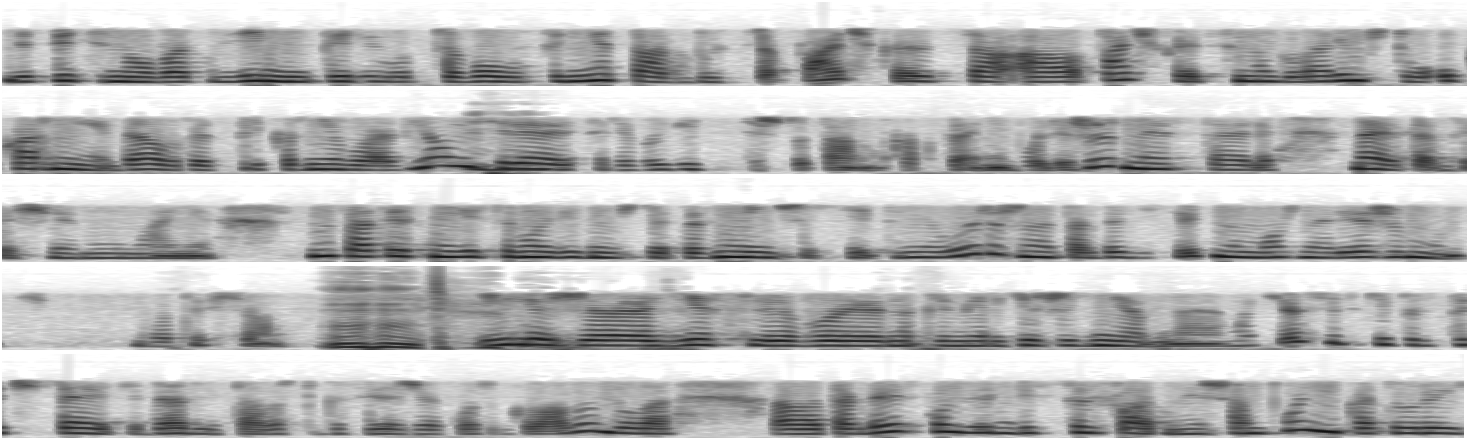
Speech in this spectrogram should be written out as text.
действительно у вас в зимний период волосы не так быстро пачкаются, а пачкается, мы говорим, что у корней, да, вот этот прикорневой объем теряется, или вы видите, что там как-то они более жирные стали, на это обращаем внимание. Ну, соответственно, если мы видим, что это в меньшей степени выражено, тогда действительно можно реже мыть. Вот и все. Мгм. Или же, если вы, например, ежедневное мытье все-таки предпочитаете, да, для того, чтобы свежая кожа головы была, а, тогда использовать бессульфатные шампуни, которые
